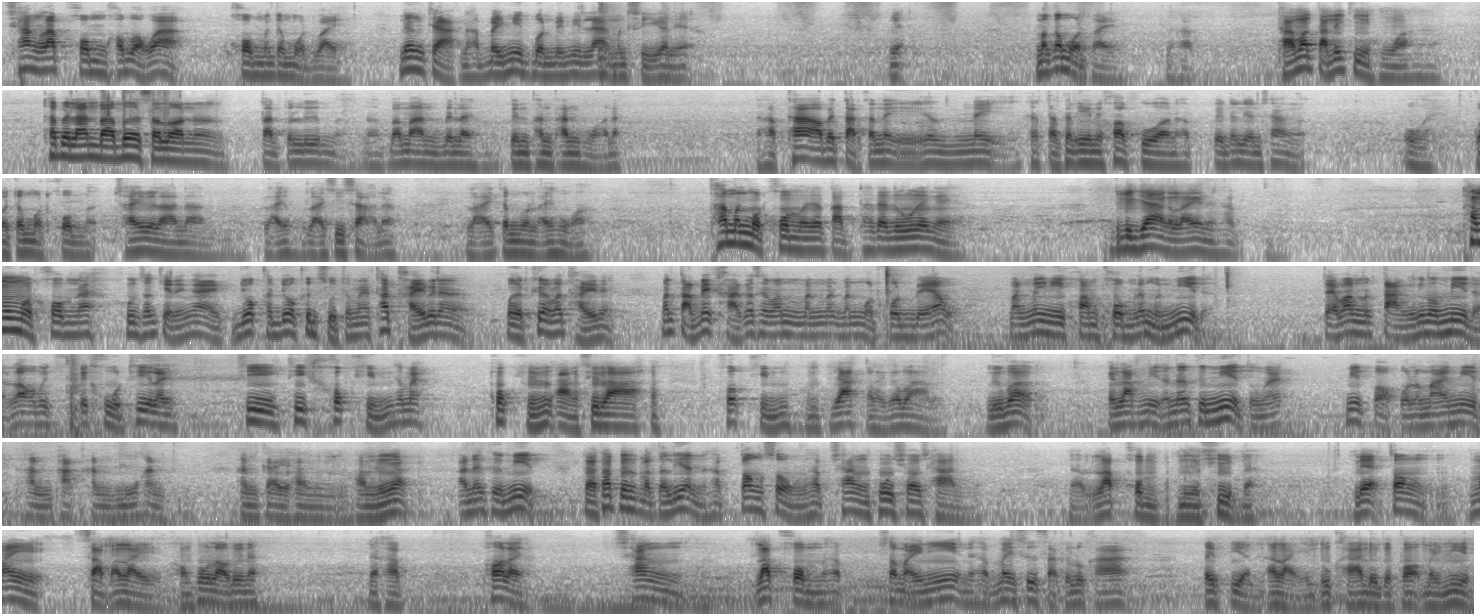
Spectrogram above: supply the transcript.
ช่างรับคมเขาบอกว่าคมมันจะหมดไวเนื่องจากนะครับใบมีดบนใบมีดล่างมันสีกันเนี้ย มันก็หมดไปนะครับ ถามว่าตัดได้กี่หัว ถ้าเป็นร้านบาร์เบอร์ซาลอนตัดจนลืมนะประมาณเป็นอะไรเป็นพันๆหัวนะนะครับ ถ้าเอาไปตัดกันในในตัดกันเองในครอบครัวนะครับ เป็นนักเรียนช่างโอ้ยกว่าจะหมดคมใช้เวลานานหลายหลายศีรษะนะหลายจำนวนหลายหัว ถ้ามันหมดคมมันจะตัดถ้าจะรู้ได้ไงจะไปยากอะไรนะครับ ถ้ามันหมดคมนะ คุณสังเกตง่ายๆยกคันโยกขึ้นสุดใช่ไหมถ้าไถไปนะ เปิดเครื่องแล้วไถเนี่ย มันตัดไม่ขาดก็แสดงว่ามันมันมันหมดคมแล้ว มันไม่มีความคมแล้วเหมือนมีดอะแต่ว่ามันต่างอยู่ที่ว่ามีดอะเราเอาไปไปขูดที่อะไร ที่ที่คกหินใช่ไหมพกหินอ่างศิลาคกหินยักษ์อะไรก็ว่าไปหรือว่าไปรับมีดอันนั้นคือมีดถูกไหมมีดปอกผลไม้มีดหั่นผักหั่นหมูหั่นหั่นไก่หั่นทำเนื้ออันนั้นคือมีด แต่ถ้าเป็นแบตเตอรี่ยนนะครับต้องส่งนะครับช่างผู้เชี่ยวชาญรับคมมืออาชีพนะ และต้องไม่สับอะไรของพวกเราด้วยนะนะครับ เพราะอะไรช่างรับคมนะครับ สมัยนี้นะครับ ไม่ซื่อสัตย์กับลูกค้าไปเปลี่ยนอะไรลูกค้าโดยเฉพาะใบมีด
